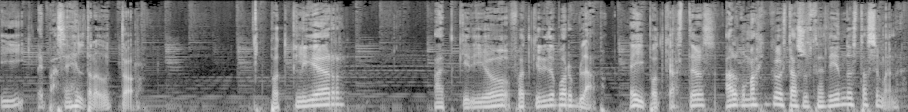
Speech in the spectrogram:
Y le pasé el traductor. PodClear adquirió, fue adquirido por Blab. Hey podcasters, algo mágico está sucediendo esta semana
